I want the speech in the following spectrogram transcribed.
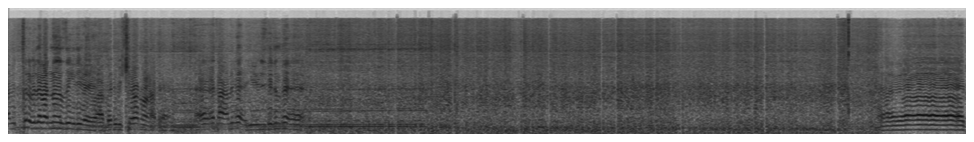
Abi tır bile benden hızlı gidiyor ya. Böyle bir şey var mı abi? Evet abi 120. Evet.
